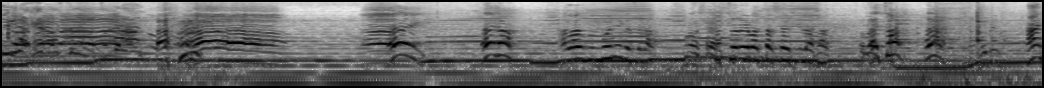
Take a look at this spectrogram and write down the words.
আমি তুই রাখে ভাই। এই এই না মরে গেছে না চোরের বাচ্চা শেষ দিলা থাক এই চল হ্যাঁ হ্যাঁ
